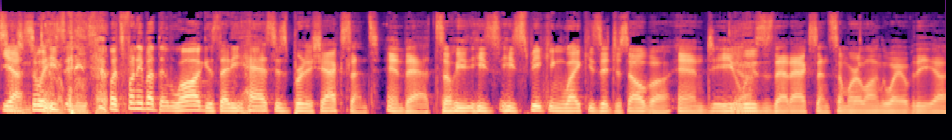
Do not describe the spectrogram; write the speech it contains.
Yeah, so 10 he's what's funny about that log is that he has his British accent in that. So he, he's he's speaking like he's Idris Elba, and he Yeah. loses that accent somewhere along the way over the uh,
